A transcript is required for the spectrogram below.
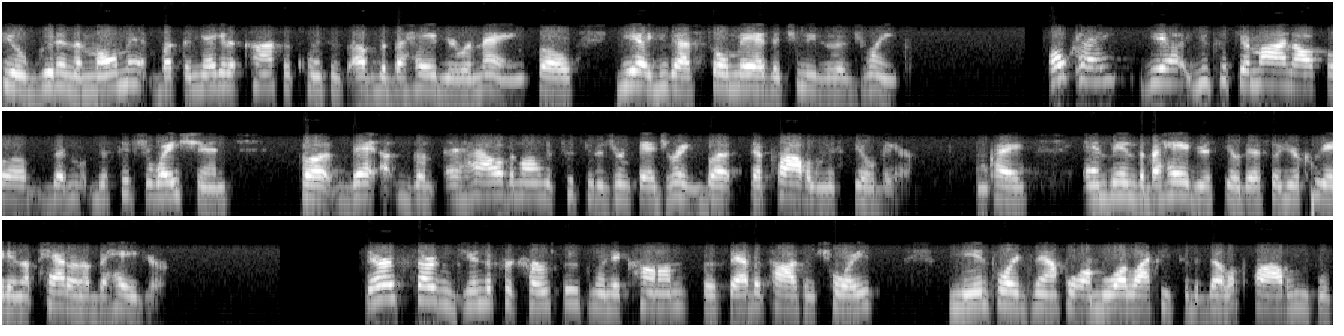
feel good in the moment, but the negative consequences of the behavior remain. So, yeah, you got so mad that you needed a drink. Okay, yeah, you took your mind off of the the situation but that the however long it took you to drink that drink, but the problem is still there. Okay? And then the behavior is still there, so you're creating a pattern of behavior. There are certain gender precursors when it comes to sabotaging choice. Men, for example, are more likely to develop problems with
